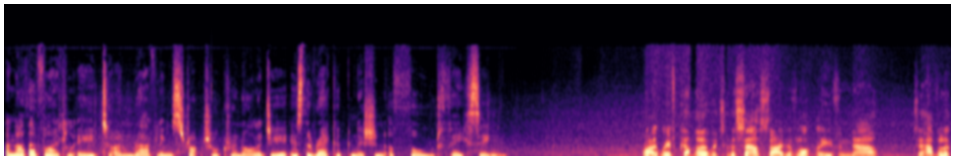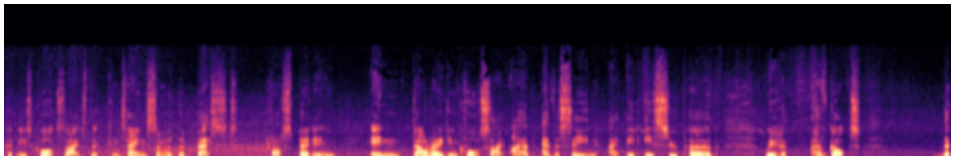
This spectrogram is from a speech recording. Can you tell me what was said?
Another vital aid to unravelling structural chronology is the recognition of fold facing. Right, we've come over to the south side of Loch Leven now to have a look at these quartzites that contain some of the best cross bedding in Dalradian quartzite I have ever seen. Uh, it is superb. We have got the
